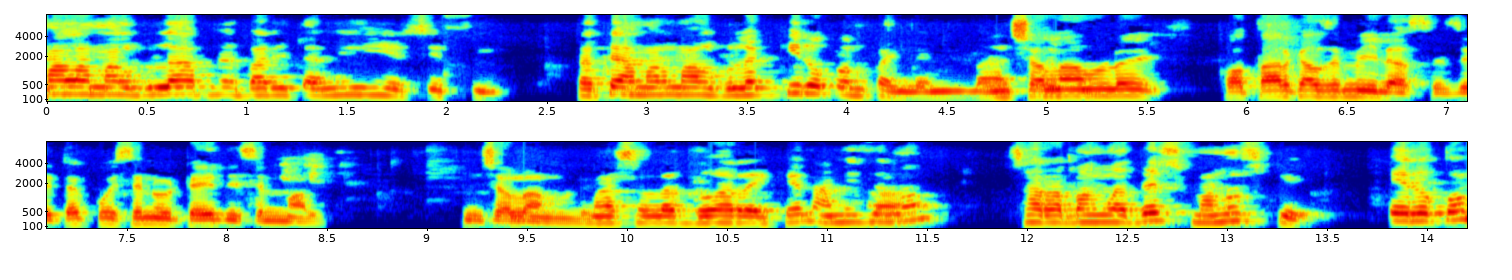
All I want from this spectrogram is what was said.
মালামালগুলা আপনার বাড়িতে আমি নিয়ে এসেছি তাতে আমার মালগুলা কীরকম পাইলেন ইনশাল্লাহ কথার কাজে মিল আছে যেটা কইছেন ওইটাই দিছেন মাল। ইনশাল্লাহ মার্শাল্লাহ দোয়া রাখেন আমি যেন সারা বাংলাদেশ মানুষকে এরকম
